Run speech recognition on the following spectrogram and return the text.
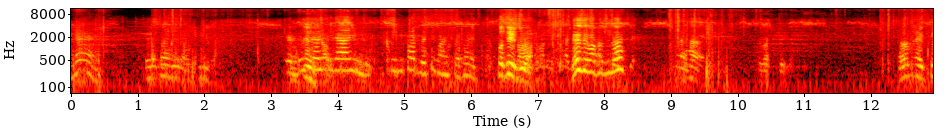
হ্যাঁ একটু।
